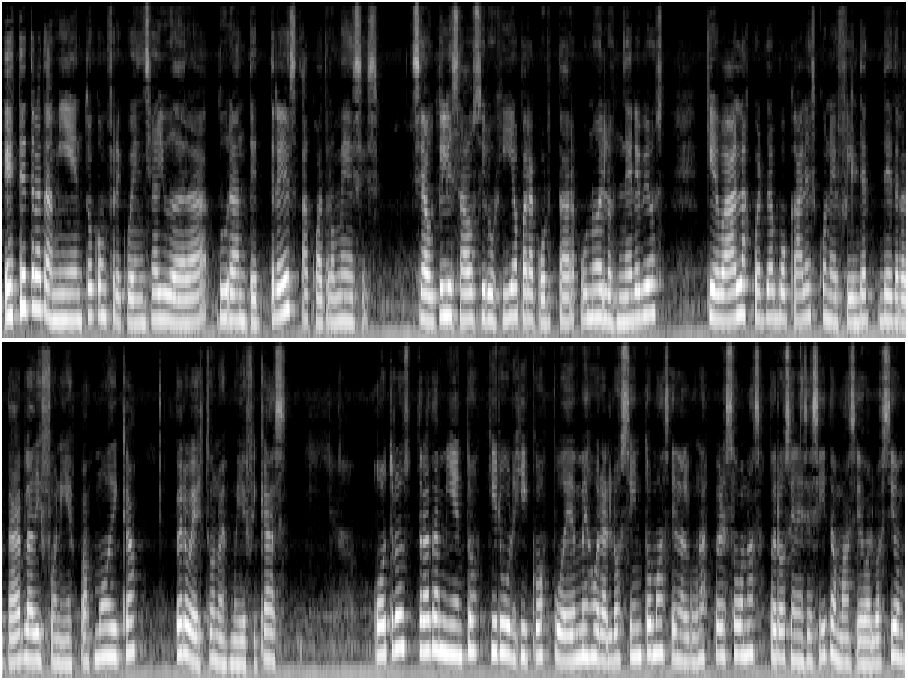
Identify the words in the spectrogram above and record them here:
Este tratamiento con frecuencia ayudará durante 3 a 4 meses. Se ha utilizado cirugía para cortar uno de los nervios que va a las cuerdas vocales con el fin de, de tratar la disfonía espasmódica, pero esto no es muy eficaz. Otros tratamientos quirúrgicos pueden mejorar los síntomas en algunas personas, pero se necesita más evaluación.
